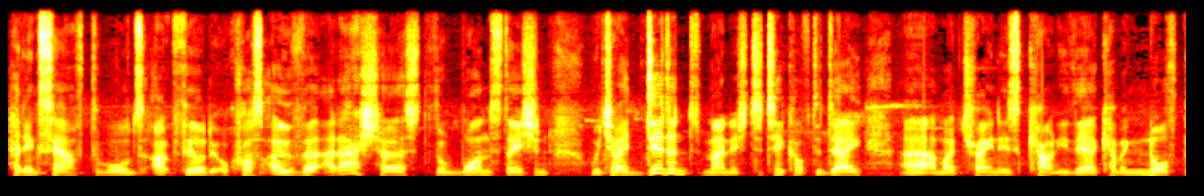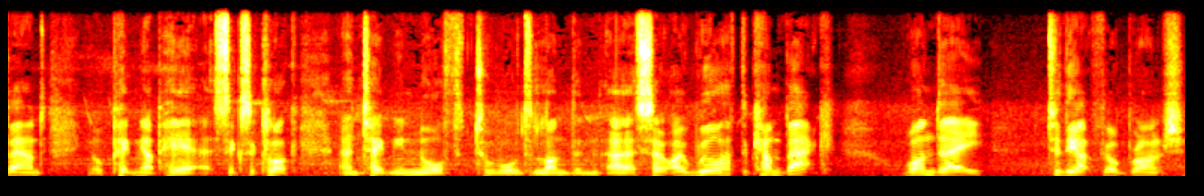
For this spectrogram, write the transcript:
heading south towards Uckfield. It will cross over at Ashurst, the one station which I didn't manage to tick off today. Uh, my train is currently there coming northbound. It will pick me up here at six o'clock and take me north towards London. Uh, so I will have to come back one day to the Uckfield branch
